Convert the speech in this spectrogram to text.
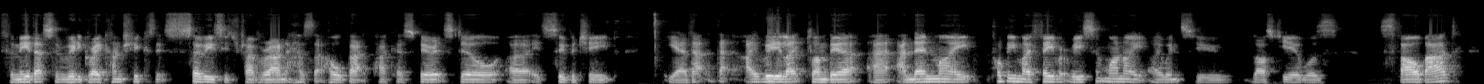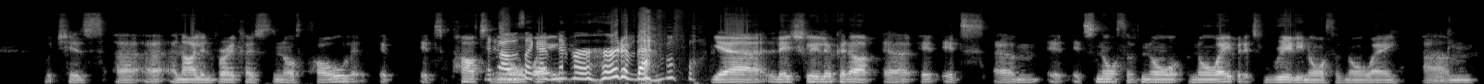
For me, that's a really great country because it's so easy to travel around. It has that whole backpacker spirit still. Uh, it's super cheap yeah, that that I really like Colombia, uh, and then my probably my favorite recent one I, I went to last year was Svalbard, which is uh, uh, an island very close to the North Pole. It, it it's part of. And I was like, I've never heard of that before. Yeah, literally look it up. Uh, it, it's um, it, it's north of Nor- Norway, but it's really north of Norway. Um,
